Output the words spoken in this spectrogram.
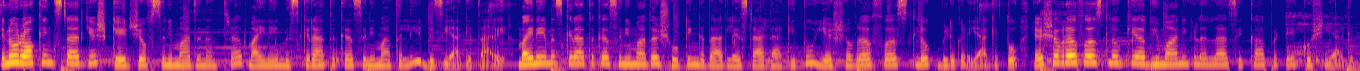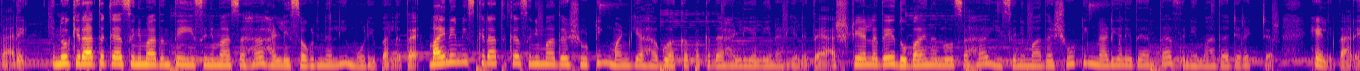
ಇನ್ನು ರಾಕಿಂಗ್ ಸ್ಟಾರ್ ಯಶ್ ಕೆಜಿಎಫ್ ಸಿನಿಮಾದ ನಂತರ ಮೈ ನೇಮ್ ಇಸ್ ಕಿರಾತಕ ಸಿನಿಮಾದಲ್ಲಿ ಬ್ಯುಸಿಯಾಗಿದ್ದಾರೆ. ಮೈ ನೇಮ್ ಇಸ್ ಕಿರಾತಕ ಸಿನಿಮಾದ ಶೂಟಿಂಗ್ ಅದಾಗಲೇ ಸ್ಟಾರ್ಟ್ ಆಗಿತ್ತು ಯಶ್ ಅವರ ಫಸ್ಟ್ ಲುಕ್ ಬಿಡುಗಡೆಯಾಗಿತ್ತು. ಯಶ್ ಅವರ ಫಸ್ಟ್ ಲುಕ್ಗೆ ಅಭಿಮಾನಿಗಳೆಲ್ಲ ಸಿಕ್ಕಾಪಟ್ಟೆ ಖುಷಿಯಾಗಿದ್ದಾರೆ. ಇನ್ನು ಕಿರಾತಕ ಸಿನಿಮಾದಂತೆ ಈ ಸಿನಿಮಾ ಸಹ ಹಳ್ಳಿ ಸೊಗಡಿನಲ್ಲಿ ಮೂಡಿ ಬರಲಿದೆ. ಮೈ ನೇಮ್ ಇಸ್ ಕಿರಾತಕ ಸಿನಿಮಾದ ಶೂಟಿಂಗ್ ಮಂಡ್ಯ ಹಾಗೂ ಅಕ್ಕಪಕ್ಕದ ಹಳ್ಳಿಯಲ್ಲಿ ನಡೆಯಲಿದೆ. ಅಷ್ಟೇ ಅಲ್ಲದೆ ದುಬೈನಲ್ಲೂ ಸಹ ಈ ಸಿನಿಮಾದ ಶೂಟಿಂಗ್ ನಡೆಯಲಿದೆ ಅಂತ ಸಿನಿಮಾದ ಡಿರೆಕ್ಟರ್ ಹೇಳಿದ್ದಾರೆ.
